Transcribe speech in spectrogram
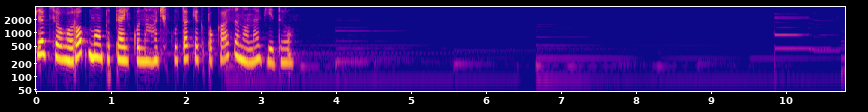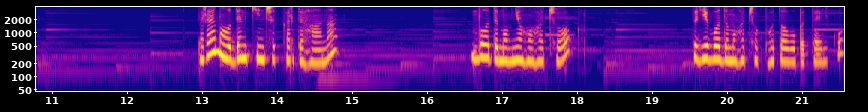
Для цього робимо петельку на гачку, так як показано на відео. Беремо один кінчик кардигана Вводимо в нього гачок, тоді вводимо гачок в готову петельку,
